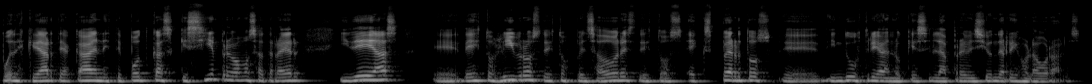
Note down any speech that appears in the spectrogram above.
puedes quedarte acá en este podcast que siempre vamos a traer ideas eh, de estos libros, de estos pensadores, de estos expertos eh, de industria en lo que es la prevención de riesgos laborales.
